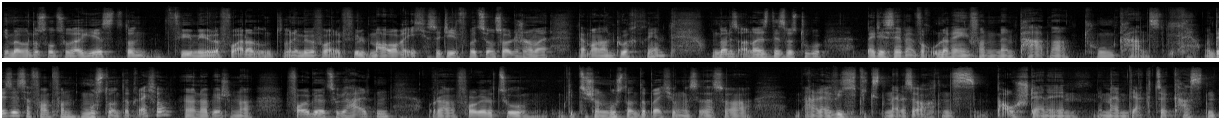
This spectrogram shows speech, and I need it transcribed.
immer wenn du so und so reagierst, dann fühle ich mich überfordert und wenn ich mich überfordert fühle, mauere ich. Also die Information sollte schon mal beim anderen durchdrehen. Und dann das andere ist das, was du bei dir selber einfach unabhängig von deinem Partner tun kannst. Und das ist eine Form von Musterunterbrechung. Ja, da habe ich schon eine Folge dazu gehalten oder Folge dazu gibt es schon Musterunterbrechung. Das ist also einer der wichtigsten meines Erachtens Bausteine in, in meinem Werkzeugkasten.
